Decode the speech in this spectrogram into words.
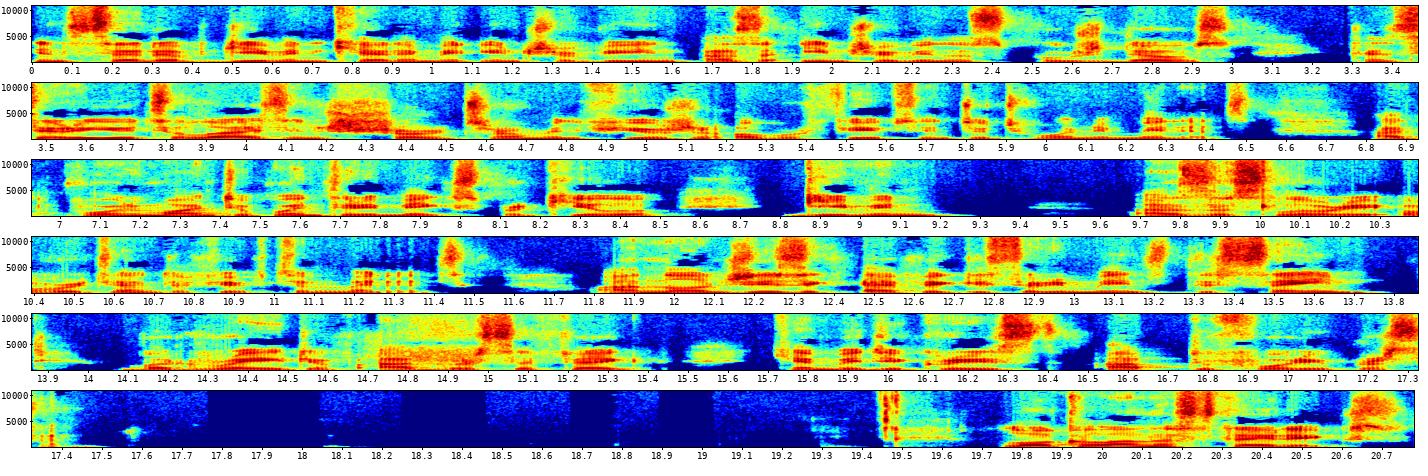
instead of giving ketamine intravene as an intravenous push dose, consider utilizing short-term infusion over 15 to 20 minutes at 0.1 to 0.3 mg per kilo, given as a slurry over 10 to 15 minutes. Analgesic efficacy remains the same, but rate of adverse effect can be decreased up to 40%. Local anesthetics.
